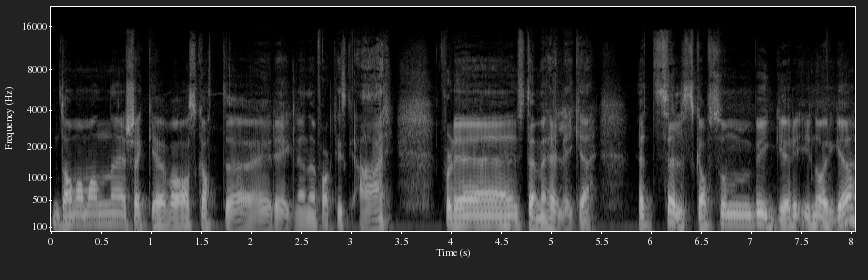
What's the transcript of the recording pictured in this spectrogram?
da, må man sjekke hva skattereglene faktisk er. For det stemmer heller ikke. Et selskap som bygger i Norge,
